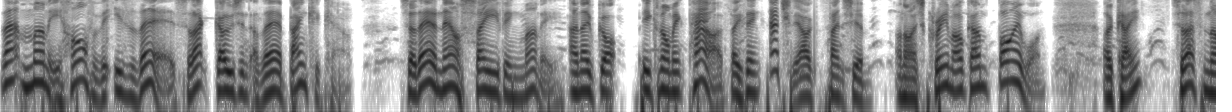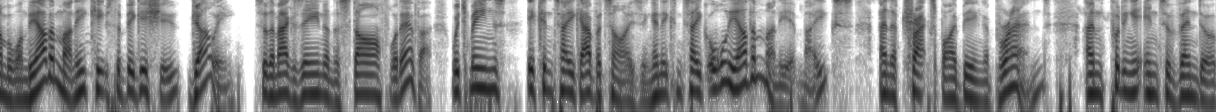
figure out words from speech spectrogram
that money, half of it is theirs. So that goes into their bank account. So they're now saving money and they've got economic power. If they think, actually, I fancy a, an ice cream, I'll go and buy one. Okay. So that's the number one. The other money keeps the big issue going. So the magazine and the staff, whatever, which means it can take advertising and it can take all the other money it makes and attracts by being a brand and putting it into vendor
